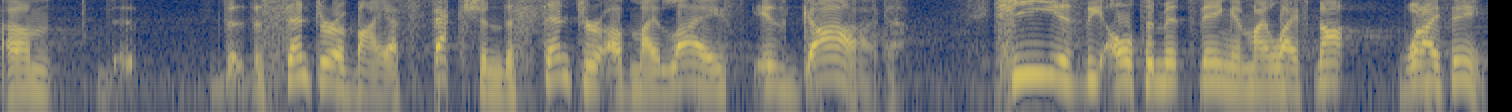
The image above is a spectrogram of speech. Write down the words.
um, the, the, center of my affection, the center of my life is God. He is the ultimate thing in my life, not what I think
